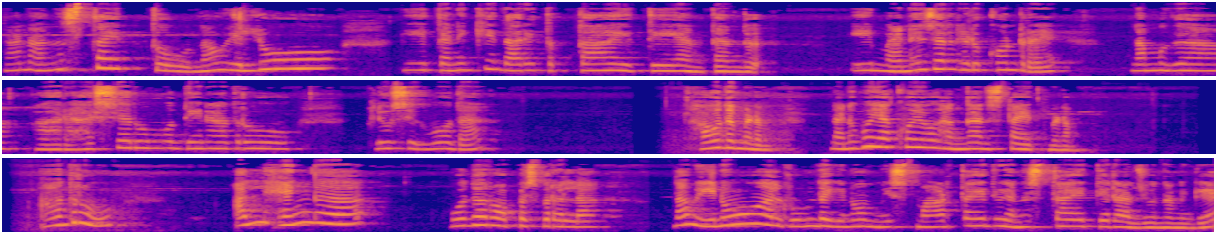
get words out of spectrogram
ನಾನು ಅನಿಸ್ತಾ ಇತ್ತು ನಾವು ಎಲ್ಲೋ ಈ ತನಿಖೆ ದಾರಿ ತಪ್ತಾ ಐತಿ ಅಂತಂದು. ಈ ಮ್ಯಾನೇಜರ್ ಹಿಡ್ಕೊಂಡ್ರೆ ನಮ್ಗೆ ಆ ರಹಸ್ಯ ರೂಮದ್ದೇನಾದರೂ ಕ್ಲೂ ಸಿಗ್ಬೋದಾ? ಹೌದಾ ಮೇಡಮ್ ನನಗೂ ಯಾಕೋ ಇವು ಹಂಗೆ ಅನಿಸ್ತಾ ಇತ್ತು ಮೇಡಮ್ ಆದರೂ ವಾಪಸ್ ಬರಲ್ಲ? ನಾವು ಏನೋ ಅಲ್ಲಿ ರೂಮ್ದಾಗ ಏನೋ ಮಿಸ್ ಮಾಡ್ತಾ ಇದ್ವಿ ಅನಿಸ್ತಾ ಐತಿ ರಾಜು ನನಗೆ.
